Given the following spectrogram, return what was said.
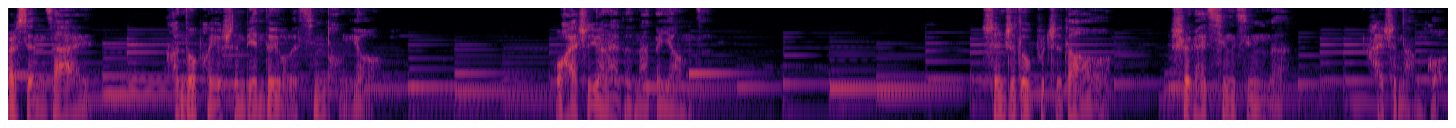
而现在，很多朋友身边都有了新朋友，我还是原来的那个样子，甚至都不知道是该庆幸呢，还是难过。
